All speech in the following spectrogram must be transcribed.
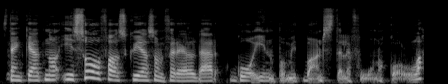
Så tänker jag att nå, i så fall skulle jag som förälder gå in på mitt barns telefon och kolla.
